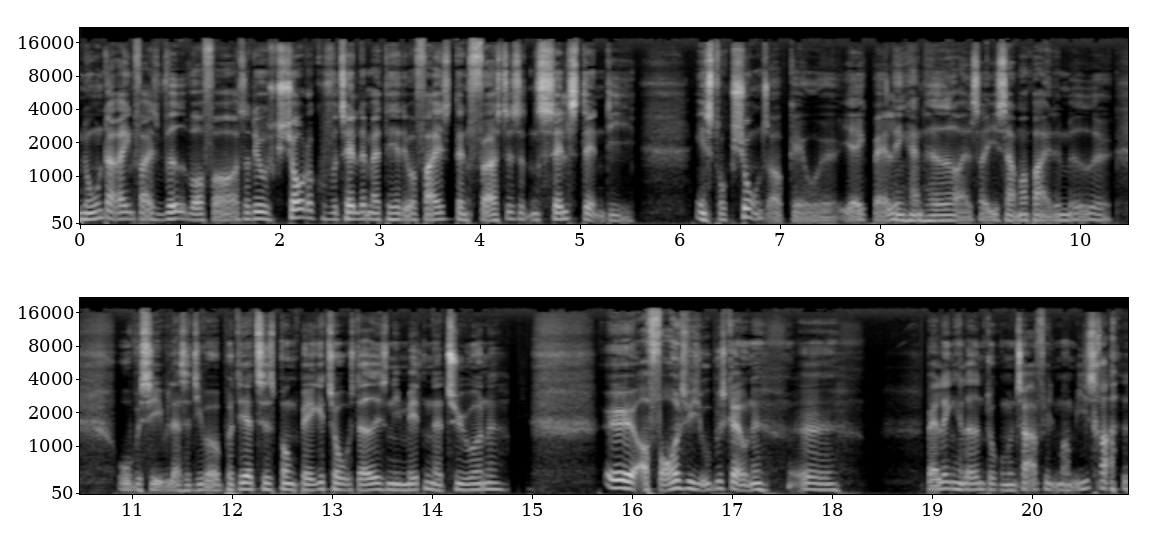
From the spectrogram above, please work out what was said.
nogen, der rent faktisk ved, hvorfor. Og så det er jo sjovt at kunne fortælle dem, at det her det var faktisk den første sådan selvstændige instruktionsopgave, øh, Erik Balling han havde, og altså i samarbejde med øh, Ove Sivel. Altså de var jo på det her tidspunkt begge to stadig sådan i midten af 20'erne, øh, og forholdsvis ubeskrevne. Øh, Balling havde lavet en dokumentarfilm om Israel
